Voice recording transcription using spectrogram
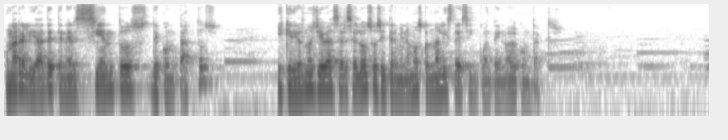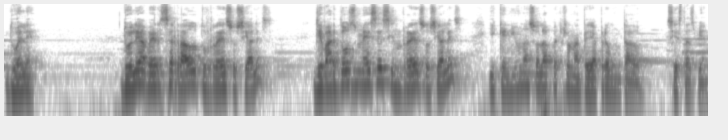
Una realidad de tener cientos de contactos y que Dios nos lleve a ser celosos y terminemos con una lista de 59 contactos. Duele. Duele haber cerrado tus redes sociales, llevar dos meses sin redes sociales y que ni una sola persona te haya preguntado si estás bien.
